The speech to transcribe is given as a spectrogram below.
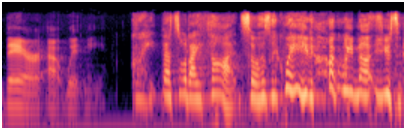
there at Whitney. Great, that's what I thought. So I was like, wait, are we not using?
